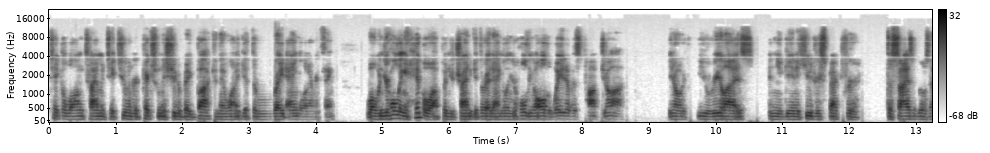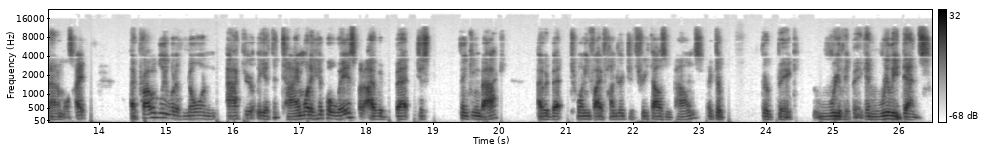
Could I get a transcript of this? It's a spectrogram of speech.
take a long time and take 200 pics when they shoot a big buck and they want to get the right angle and everything well when you're holding a hippo up and you're trying to get the right angle and you're holding all the weight of his top jaw you know you realize and you gain a huge respect for the size of those animals i i probably would have known accurately at the time what a hippo weighs but i would bet just thinking back i would bet 2500 to 3000 pounds like they're they're big really big and really dense.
